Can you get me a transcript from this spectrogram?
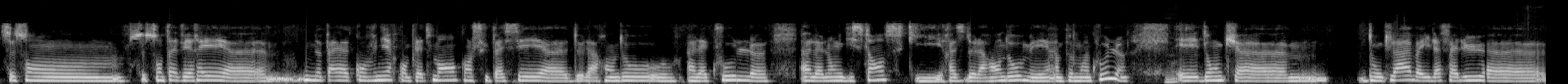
se sont se sont avérés euh, ne pas convenir complètement quand je suis passée euh, de la rando à la cool à la longue distance, qui reste de la rando mais un peu moins cool. Et donc euh, donc là, bah, il a fallu euh,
